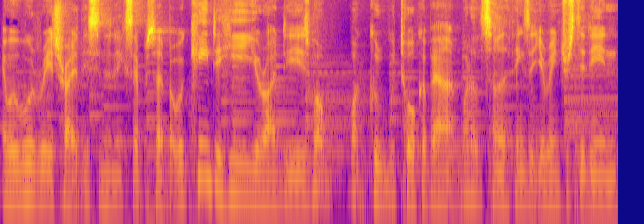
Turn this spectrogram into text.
and we will reiterate this in the next episode. But we're keen to hear your ideas. What what could we talk about? What are some of the things that you're interested in?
